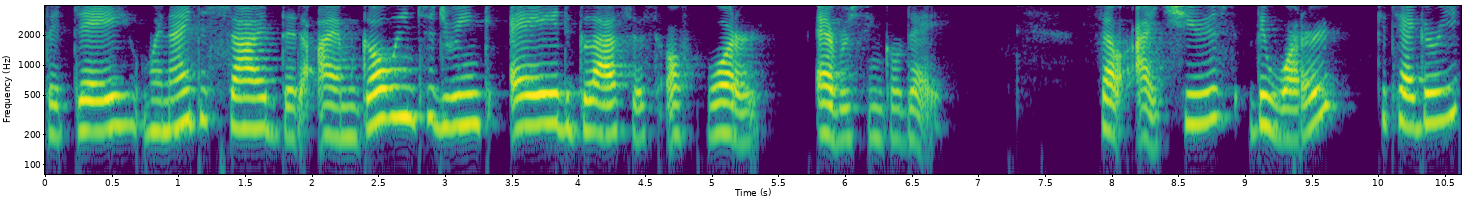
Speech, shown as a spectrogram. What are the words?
the day when I decide that I am going to drink 8 glasses of water every single day. So I choose the water category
